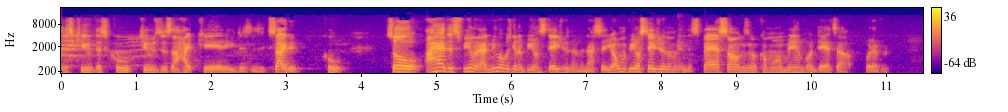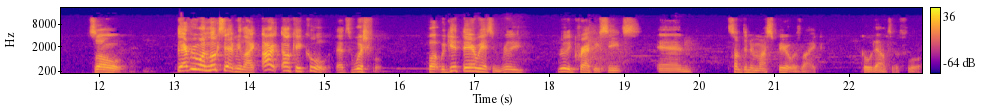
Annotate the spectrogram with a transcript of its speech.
that's cute, that's cool." Q's just a hype kid. He just is excited. Cool. So I had this feeling. I knew I was gonna be on stage with him, and I said, "Yo, I'm gonna be on stage with him, and the spaz song is gonna come on, man. I'm gonna dance out, whatever." So everyone looks at me like, "All right, okay, cool. That's wishful." But we get there. We had some really, really crappy seats, and something in my spirit was like, "Go down to the floor."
